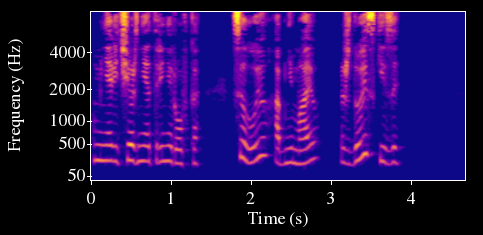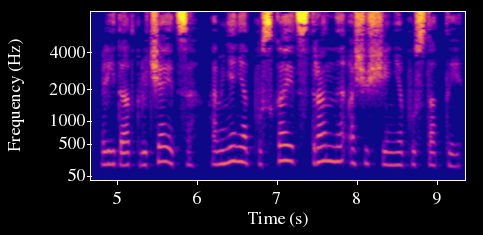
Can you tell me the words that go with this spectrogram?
У меня вечерняя тренировка. Целую, обнимаю, жду эскизы. Рита отключается, а меня не отпускает странное ощущение пустоты.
